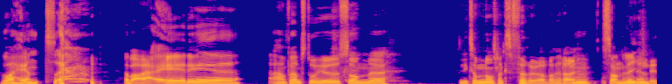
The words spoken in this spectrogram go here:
vad har hänt? Jag bara, nej, det är... Han framstår ju som eh, liksom någon slags förövare där. Mm, sannerligen.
